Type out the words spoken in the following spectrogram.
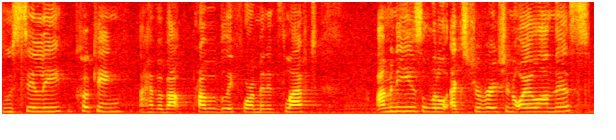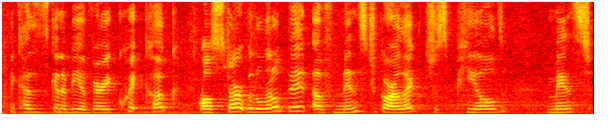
fusilli cooking. I have about probably four minutes left. I'm going to use a little extra virgin oil on this because it's going to be a very quick cook. I'll start with a little bit of minced garlic, just peeled minced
